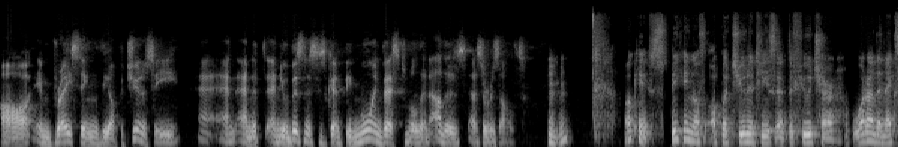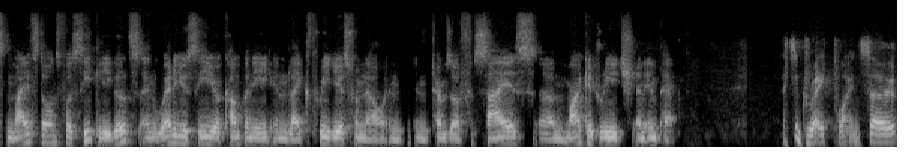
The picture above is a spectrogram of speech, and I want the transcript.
are embracing the opportunity, and and it, and your business is going to be more investable than others as a result. Mm-hmm. Okay, speaking of opportunities at the future, what are the next milestones for SeedLegals and where do you see your company in like three years from now in, in terms of size, um, market reach, and impact? That's a great point. So,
